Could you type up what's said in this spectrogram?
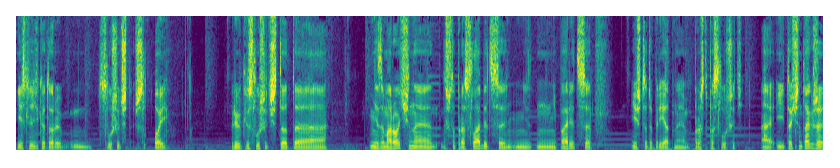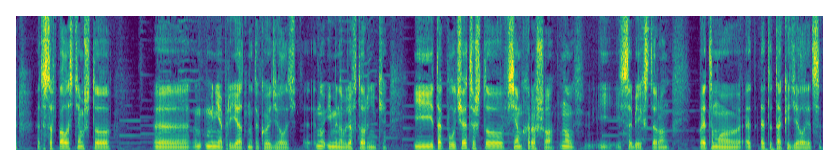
есть люди, которые слушают, ой, привыкли слушать что-то незамороченное, чтобы расслабиться, не, не париться, и что-то приятное просто послушать. А, и точно так же это совпало с тем, что э, мне приятно такое делать, э, ну, именно в Ля Вторнике. И так получается, что всем хорошо, ну, и, и с обеих сторон. Поэтому это, это так и делается.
